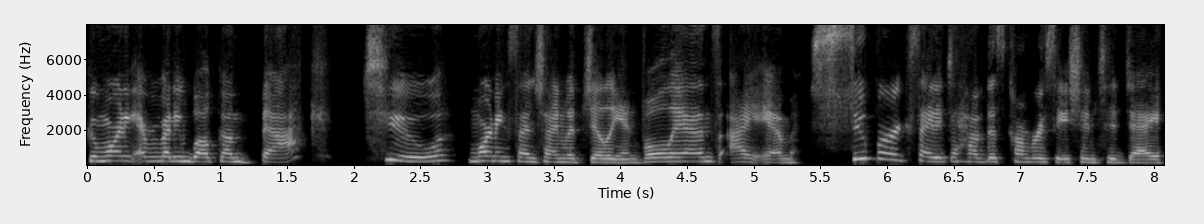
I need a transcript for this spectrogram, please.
Good morning, everybody. Welcome back to Morning Sunshine with Jillian Bolands. I am super excited to have this conversation today.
